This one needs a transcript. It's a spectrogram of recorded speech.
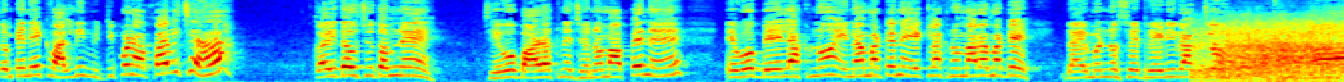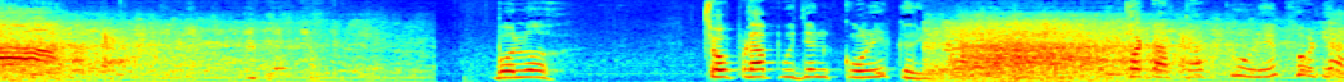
તો મેં એક વાલની વીટી પણ અપાવી છે, હા? કહી દઉં છું તમને, જેવો બાળકને જન્મ આપે ને, એવો બે લાખનો, એના માટે ને એક લાખનો, મારા માટે ડાયમંડનો સેટ રેડી રાખજો. બોલો, ચોપડા પૂજન કોણે કર્યું? ફટાકડા કોણે ફોડ્યા?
